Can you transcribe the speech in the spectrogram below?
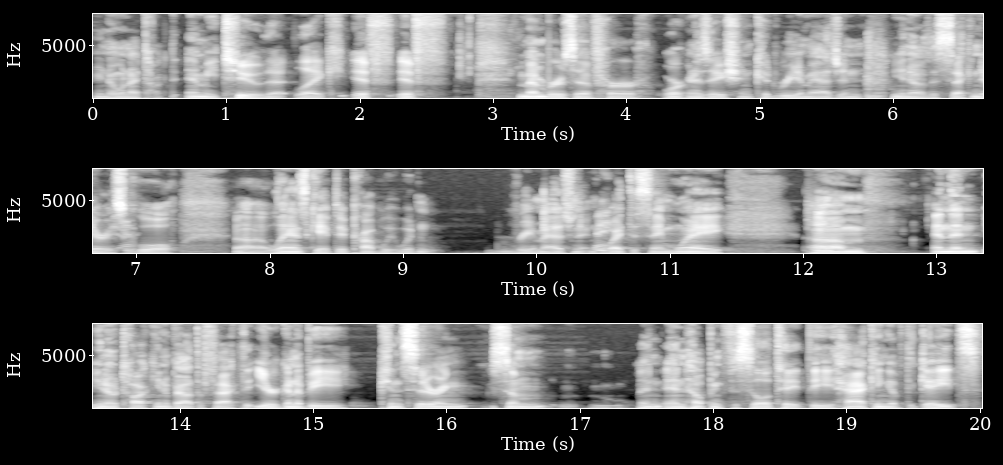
you know when i talked to emmy too that like if if members of her organization could reimagine, you know, the secondary yeah. school uh, landscape, they probably wouldn't reimagine it in right. quite the same way. Yeah. Um, and then, you know, talking about the fact that you're going to be considering some and, and, helping facilitate the hacking of the gates.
